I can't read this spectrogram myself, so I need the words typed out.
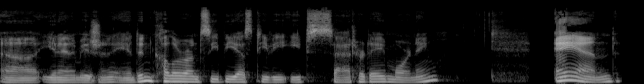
uh, in animation and in color on CBS TV each Saturday morning. And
